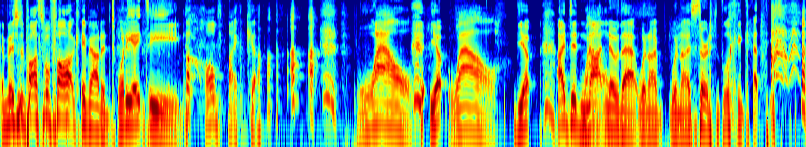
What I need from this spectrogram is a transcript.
and Mission Impossible Fallout came out in 2018. Oh my god! wow! Yep, Wow! yep. I did not know that when I when I started looking at these.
